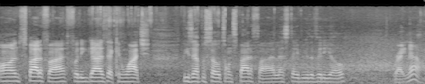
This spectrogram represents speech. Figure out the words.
on Spotify for the guys that can watch these episodes on Spotify. Let's debut the video right now.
